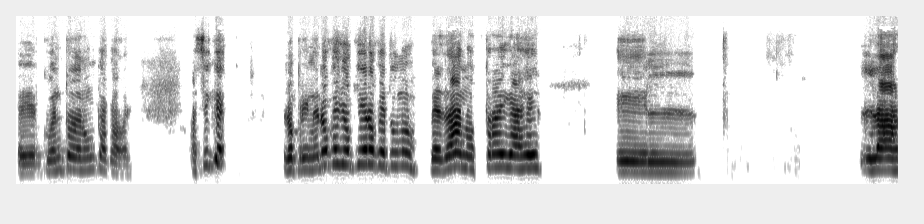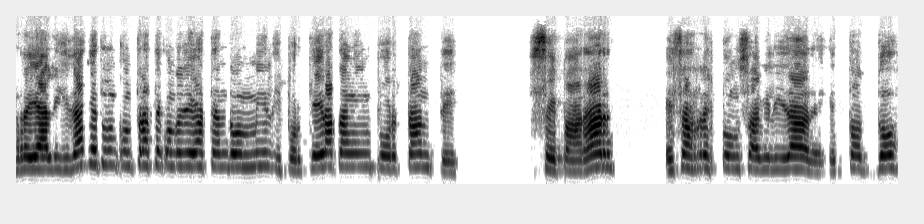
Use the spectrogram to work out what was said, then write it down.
el cuento de nunca acabar. Así que lo primero que yo quiero que tú nos, ¿verdad? nos traigas es la realidad que tú encontraste cuando llegaste en 2000 y por qué era tan importante separar esas responsabilidades, estos dos,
